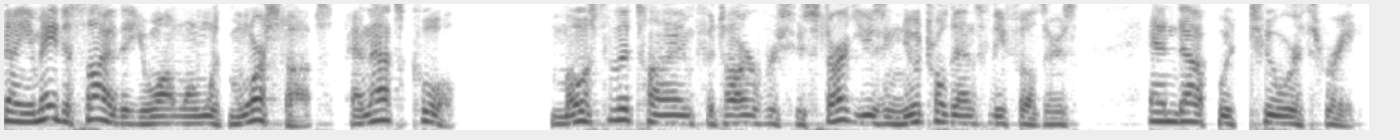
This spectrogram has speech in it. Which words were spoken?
Now, you may decide that you want one with more stops, and that's cool. Most of the time, photographers who start using neutral density filters end up with two or three.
